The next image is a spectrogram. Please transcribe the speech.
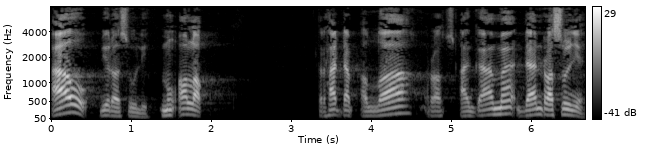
au birasuli. Mengolok terhadap Allah, agama dan Rasulnya.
